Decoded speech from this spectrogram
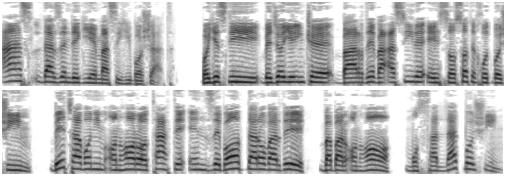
اصل در زندگی مسیحی باشد. بایستی به جای اینکه برده و اسیر احساسات خود باشیم بتوانیم آنها را تحت انضباط درآورده و بر آنها مسلط باشیم.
